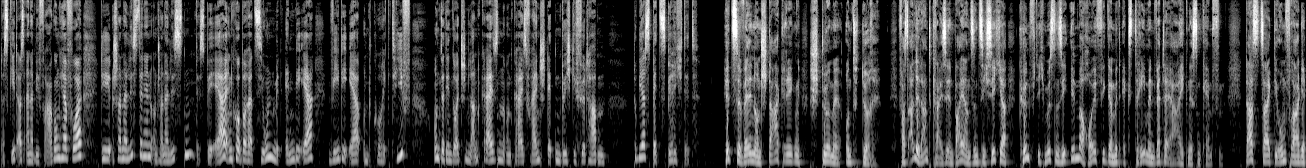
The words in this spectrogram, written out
Das geht aus einer Befragung hervor, die Journalistinnen und Journalisten des BR in Kooperation mit NDR, WDR und Korrektiv unter den deutschen Landkreisen und kreisfreien Städten durchgeführt haben. Tobias Betz berichtet. Hitzewellen und Starkregen, Stürme und Dürre. Fast alle Landkreise in Bayern sind sich sicher, künftig müssen sie immer häufiger mit extremen Wetterereignissen kämpfen. Das zeigt die Umfrage,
